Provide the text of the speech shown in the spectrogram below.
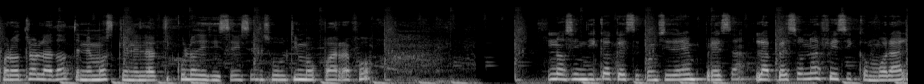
Por otro lado, tenemos que en el artículo 16 en su último párrafo nos indica que se considera empresa la persona física o moral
